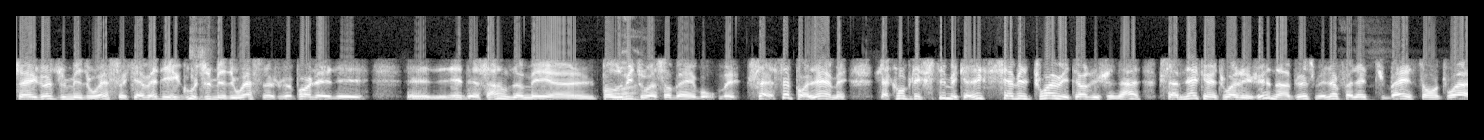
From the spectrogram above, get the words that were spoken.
c'était un, gars du Midwest là, qui avait des goûts du Midwest. là. Je veux pas les, les, les descendre, là, mais euh, pour lui, Ouais. il trouvait ça bien beau. Mais c'est pas laid, mais la complexité mécanique, si avait le toit avait été original, puis ça venait qu'un toit rigide en plus, mais là, il fallait que tu baisses ton toit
